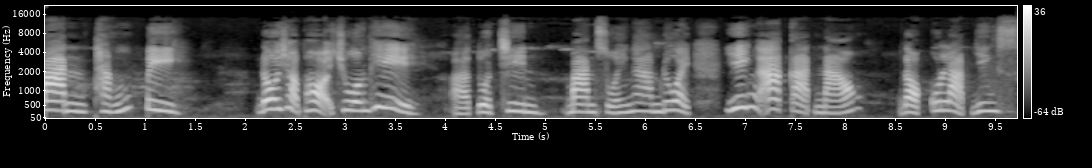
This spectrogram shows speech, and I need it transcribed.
บานทั้งปี โดยเฉพาะช่วงที่ตรวจชินบานสวยงามด้วย ยิ่งอากาศหนาว ดอกกุหลาบยิ่งส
